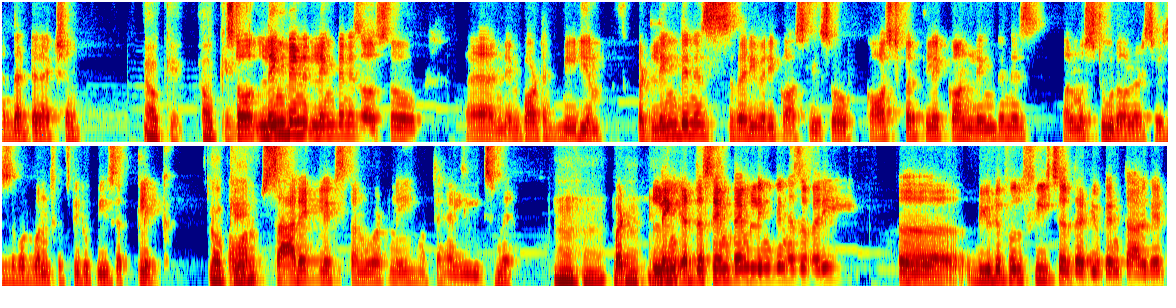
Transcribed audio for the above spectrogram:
in that direction. okay okay So LinkedIn, LinkedIn is also an important medium, but LinkedIn is very very costly. So cost per click on LinkedIn is almost two dollars, which is about one fifty rupees a click. okay और सारे क्लिक्स कन्वर्ट नहीं होते हैं लीड्स में Mhm. but Mhm. link at the same time linkedin has a very uh, beautiful feature that you can target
